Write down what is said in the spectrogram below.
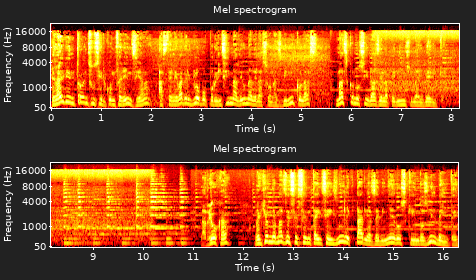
El aire entró en su circunferencia hasta elevar el globo por encima de una de las zonas vinícolas más conocidas de la península ibérica. La Rioja, región de más de 66 mil hectáreas de viñedos que en 2020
